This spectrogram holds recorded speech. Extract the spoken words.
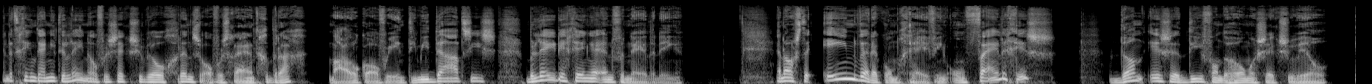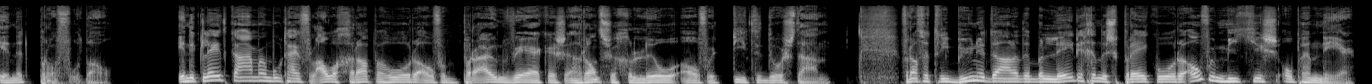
En het ging daar niet alleen over seksueel grensoverschrijdend gedrag, maar ook over intimidaties, beledigingen en vernederingen. En als er één werkomgeving onveilig is, dan is het die van de homoseksueel in het profvoetbal. In de kleedkamer moet hij flauwe grappen horen over bruinwerkers en ranzig gelul over tieten doorstaan. Vanaf de tribune dalen de beledigende spreekwoorden over mietjes op hem neer.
